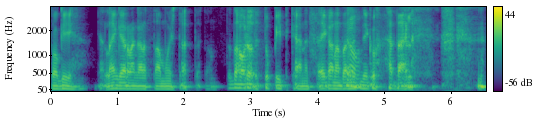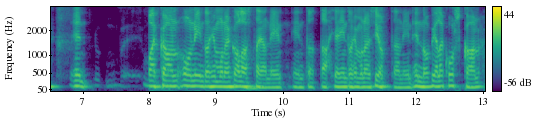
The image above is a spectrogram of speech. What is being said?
Toki jälleen kerran kannattaa muistaa, että tätä on odotettu pitkään, että ei kannata Joo. nyt niinku hätäillä. En, vaikka on, on intohimoinen kalastaja niin, niin tota, ja intohimoinen sijoittaja, niin en ole vielä koskaan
